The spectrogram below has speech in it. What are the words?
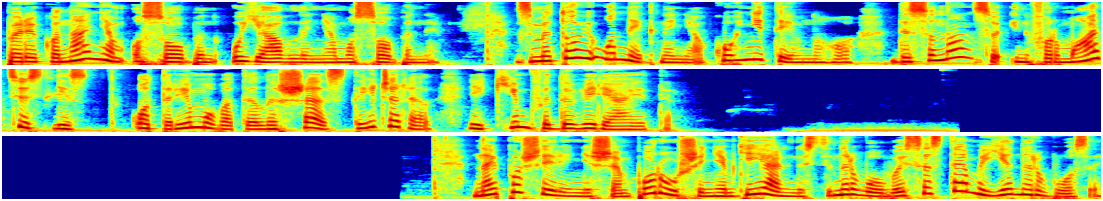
переконанням особин, уявленням особини. З метою уникнення когнітивного дисонансу інформацію слід отримувати лише з тих джерел, яким ви довіряєте. Найпоширенішим порушенням діяльності нервової системи є нервози.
